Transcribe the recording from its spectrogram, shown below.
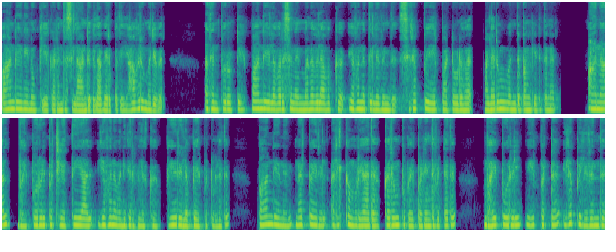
பாண்டியனை நோக்கிய கடந்த சில ஆண்டுகளாக இருப்பதை யாவரும் அறிவர். அதன் பொருட்டே பாண்டிய இளவரசனின் மனவிழாவுக்கு யவனத்திலிருந்து சிறப்பு ஏற்பாட்டோடு பலரும் வந்து பங்கெடுத்தனர். ஆனால் வைப்பொருள் பற்றிய தீயால் யவன வணிகர்களுக்கு பேரிழப்பு ஏற்பட்டுள்ளது. பாண்டியனின் நற்பெயரில் அழிக்க முடியாத கரும்புகை படைந்து விட்டது ஏற்பட்ட இழப்பிலிருந்து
